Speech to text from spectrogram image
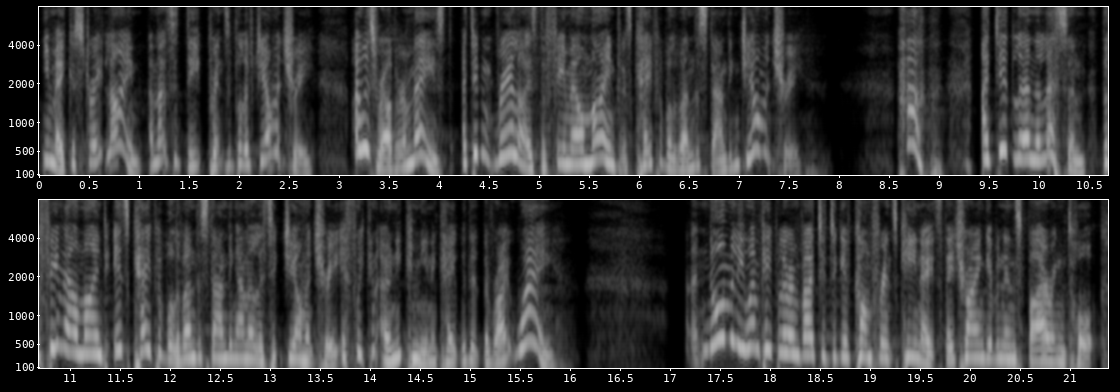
you make a straight line, and that's a deep principle of geometry. I was rather amazed. I didn't realize the female mind was capable of understanding geometry huh, I did learn a lesson. The female mind is capable of understanding analytic geometry if we can only communicate with it the right way. Uh, normally, when people are invited to give conference keynotes, they try and give an inspiring talk.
